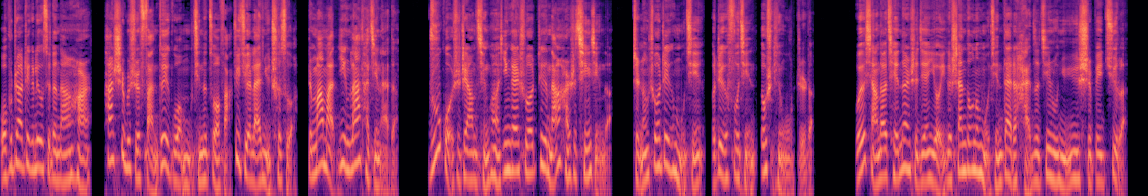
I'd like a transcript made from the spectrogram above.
我不知道这个六岁的男孩，他是不是反对过母亲的做法，拒绝来女厕所，是妈妈硬拉他进来的。如果是这样的情况，应该说这个男孩是清醒的，只能说这个母亲和这个父亲都是挺无知的。我又想到前段时间有一个山东的母亲带着孩子进入女浴室被拒了，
